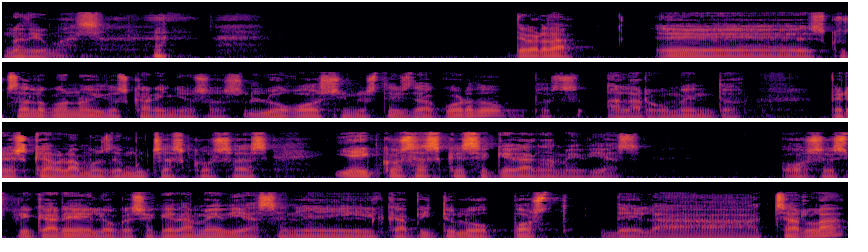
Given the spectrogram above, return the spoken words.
no digo más. de verdad, eh, escuchadlo con oídos cariñosos. Luego, si no estáis de acuerdo, pues al argumento. Pero es que hablamos de muchas cosas y hay cosas que se quedan a medias. Os explicaré lo que se queda a medias en el capítulo post de la charla.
